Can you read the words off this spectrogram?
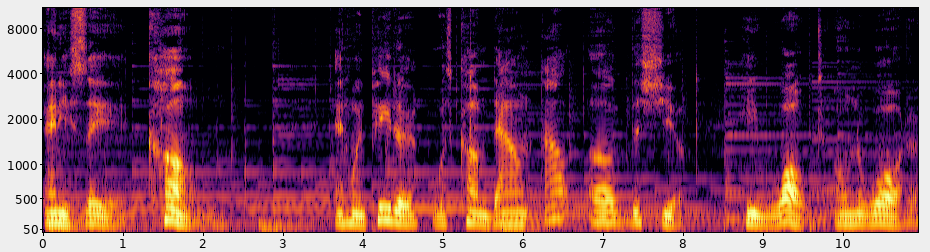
And he said, Come. And when Peter was come down out of the ship, he walked on the water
